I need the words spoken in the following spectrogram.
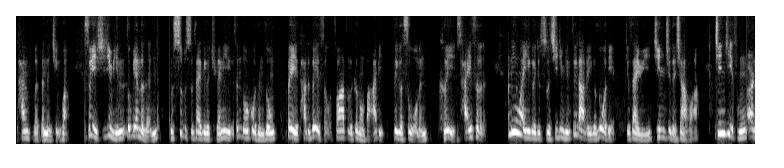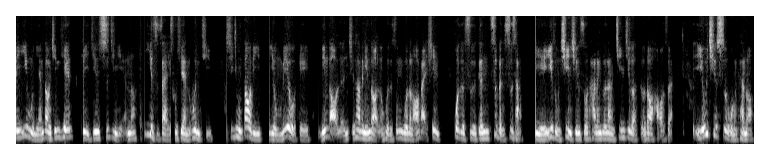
贪腐的等等情况。所以习近平周边的人是不是在这个权力争夺过程中被他的对手抓住了各种把柄？这个是我们可以猜测的。另外一个就是习近平最大的一个弱点就在于经济的下滑。经济从二零一五年到今天已经十几年了，一直在出现问题。习近平到底有没有给领导人、其他的领导人或者中国的老百姓，或者是跟资本市场也一种信心，说它能够让经济呢得到好转？尤其是我们看到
